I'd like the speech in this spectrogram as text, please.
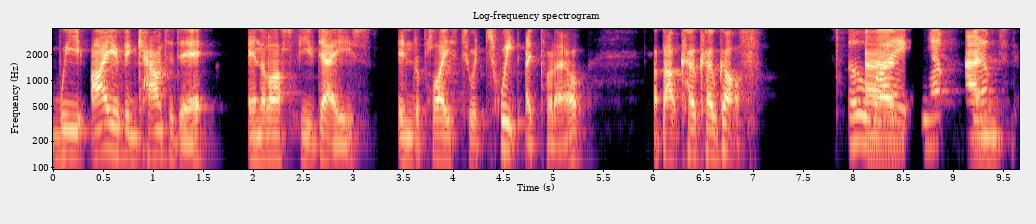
we I have encountered it in the last few days in replies to a tweet I put out about Coco Gauff. Oh um, right, yep. And yep.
